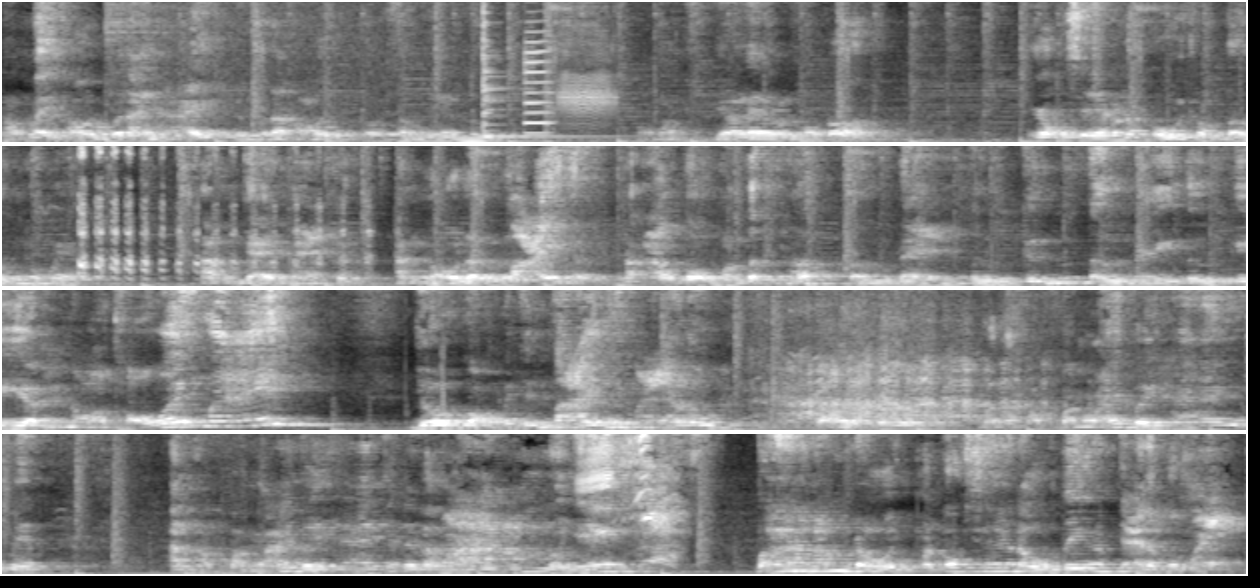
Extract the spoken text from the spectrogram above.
không lấy thôi bữa nay rải đừng có đòi hỏi. Rồi xong đi em luôn không giờ leo lên con đó. Cái con xe nó cùi không tưởng đúng không em. Anh chạy mệt, á anh ngồi lên lái thôi nó auto mà tích hết từ đèn từ kính từ này từ kia này nọ thoải mái. Vô con này chỉnh tay với mẹ luôn. Trời ơi mà nó học bằng lái B2 với em. Anh học bằng lái B2 cái đây là ba năm rồi nha. 3 năm rồi mà con xe đầu tiên anh chạy là con mẹ.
